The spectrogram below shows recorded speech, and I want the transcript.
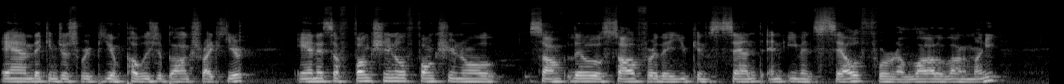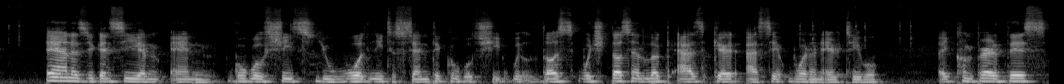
and they can just review and publish the blogs right here. And it's a functional, functional some little software that you can send and even sell for a lot, a lot of money. And as you can see in, in Google Sheets, you would need to send the Google Sheet, which, does, which doesn't look as good as it would on Airtable. I compare this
